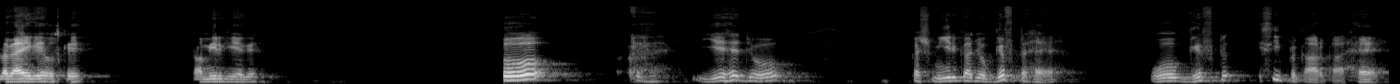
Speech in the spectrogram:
लगाए गए उसके, तामीर किए गए। तो यह जो कश्मीर का जो गिफ्ट है, वो गिफ्ट इसी प्रकार का है।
